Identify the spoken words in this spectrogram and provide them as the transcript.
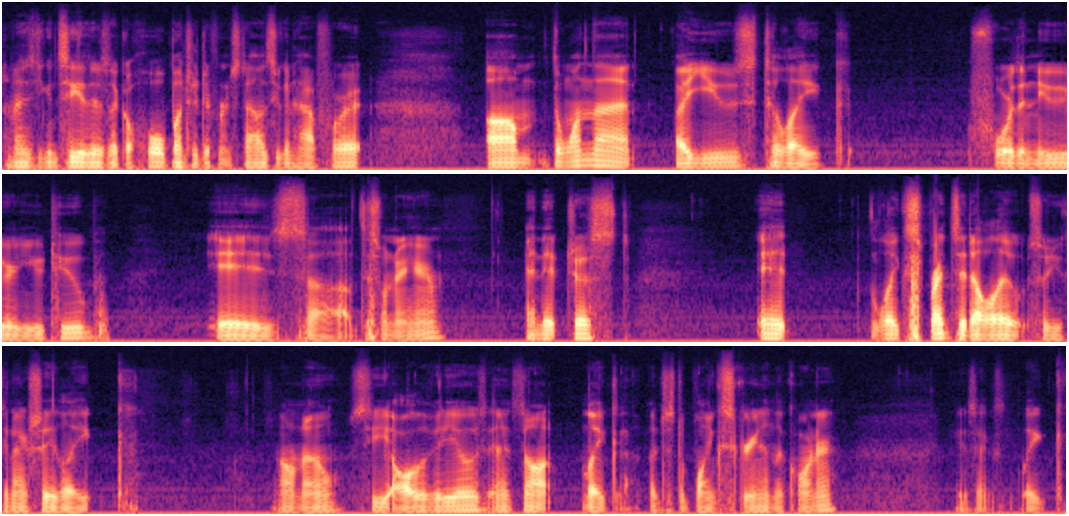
and as you can see there's like a whole bunch of different styles you can have for it. Um, the one that I use to like for the new year YouTube is uh, this one right here. And it just it like spreads it all out. So you can actually like I don't know see all the videos. And it's not like just a blank screen in the corner. It's like, like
